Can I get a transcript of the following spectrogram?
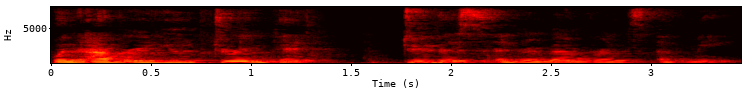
Whenever you drink it, do this in remembrance of me.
